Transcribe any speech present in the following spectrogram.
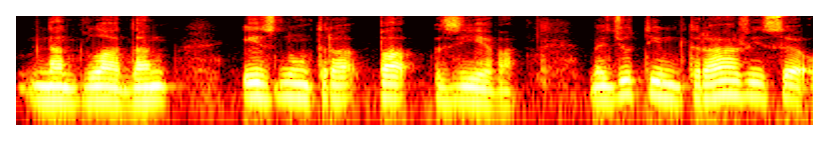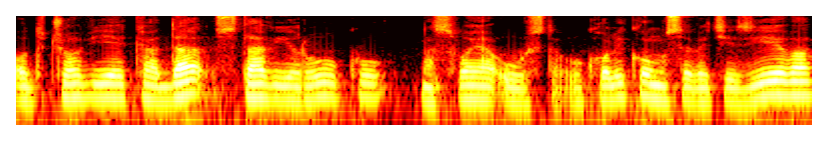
nadvladan iznutra pa zijeva. Međutim, traži se od čovjeka da stavi ruku na svoja usta. Ukoliko mu se već izjeva,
